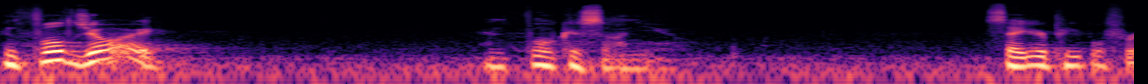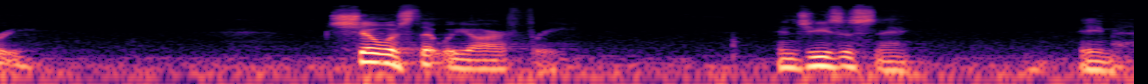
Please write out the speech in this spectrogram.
in full joy and focus on you. Set your people free. Show us that we are free. In Jesus' name, amen.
